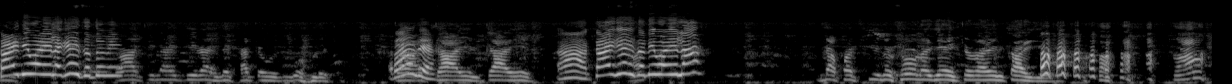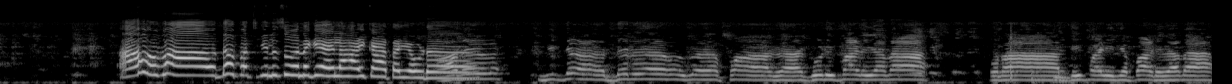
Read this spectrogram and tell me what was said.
काय दिवाळीला घ्यायचं तुम्ही? काची नाही ती राहिलं खातं बोलले. राहू द्या. चालेल चालेल. हा काय घ्यायचं दिवाळीला? दहा पाच किलो सोनं घ्यायचं राहील काय हा? अहो भाव दहा पाच किलो सोनं घ्यायला. हाय का आता एवढं? अरे मी द- दर अ, पा- गुढी पाडव्याला पुन्हा दिपाळीच्या पाडव्याला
